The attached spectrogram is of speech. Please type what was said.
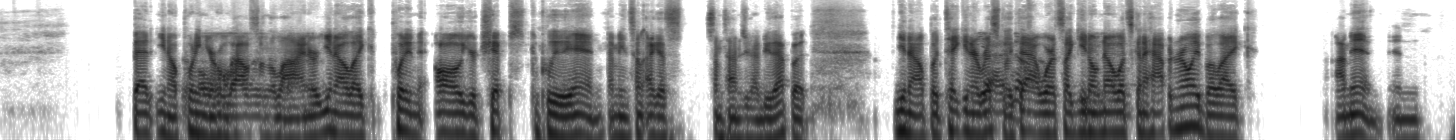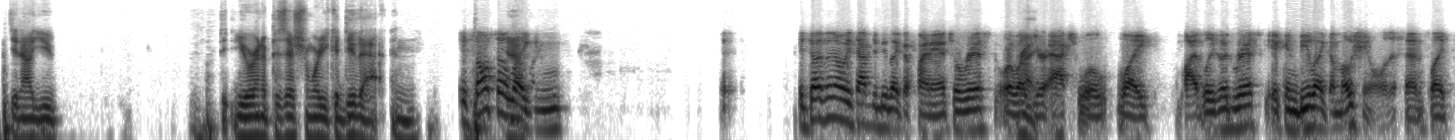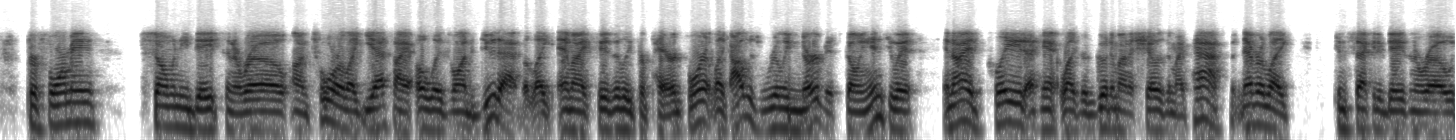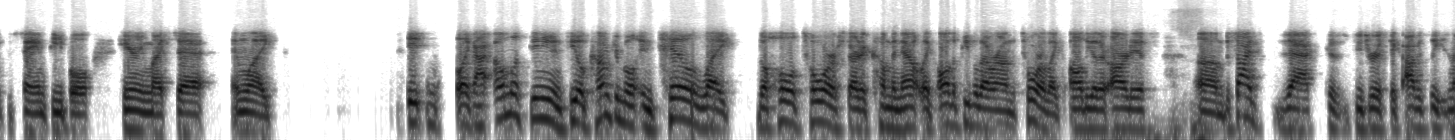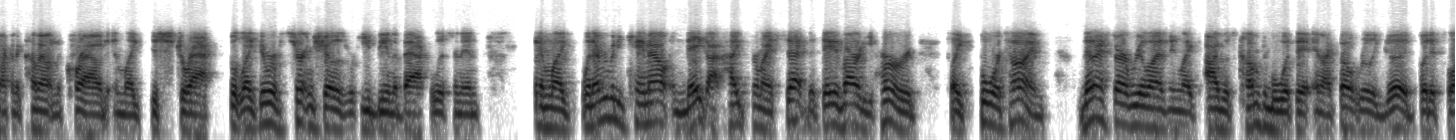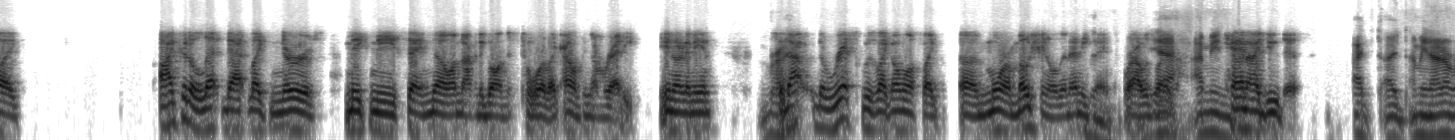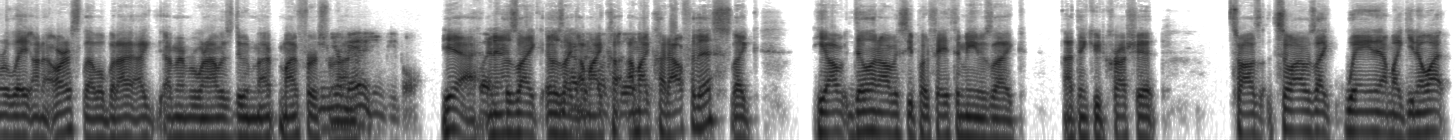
bet you know putting your whole whole house on the line or you know like putting all your chips completely in. I mean some i guess sometimes you gotta do that but you know but taking a Yeah, risk like no, that where it's like you don't know what's going to happen really but like i'm in and you know you you were in a position where you could do that and it's also Yeah. like it doesn't always have to be like a financial risk or like Right. your actual like livelihood risk it can be like emotional in a sense like performing so many dates in a row on tour like yes i always wanted to do that but like am i physically prepared for it like i was really nervous going into it and i had played a hand, like a good amount of shows in my past but never like consecutive days in a row with the same people hearing my set and like it like I almost didn't even feel comfortable until like the whole tour started coming out. Like all the people that were on the tour, like all the other artists, um, besides Zach, because futuristic, obviously he's not going to come out in the crowd and like distract. But like there were certain shows where he'd be in the back listening, and like when everybody came out and they got hyped for my set that they've already heard like four times, then I started realizing like I was comfortable with it and I felt really good. But it's like I could have let that like nerves make me say no, I'm not going to go on this tour. Like I don't think I'm ready. You know what I mean? Right. So that the risk was like almost like uh, more emotional than anything. Where I was yeah i mean can I do this? I, I i mean i don't relate on an artist level but i i, I remember when i was doing my, my I first mean, you're run managing people. Yeah, Like, and it was like it was like, am I cut? Am I cut out for this? Like he, Dylan, obviously put faith in me. He was like, I think you'd crush it. So I was, so I was like weighing it. I'm like, you know what?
